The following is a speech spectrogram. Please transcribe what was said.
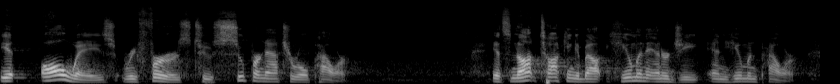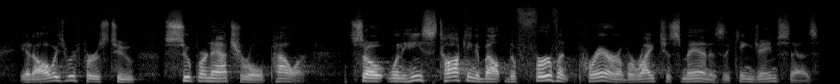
It always refers to supernatural power. It's not talking about human energy and human power. It always refers to supernatural power. So when he's talking about the fervent prayer of a righteous man, as the King James says,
